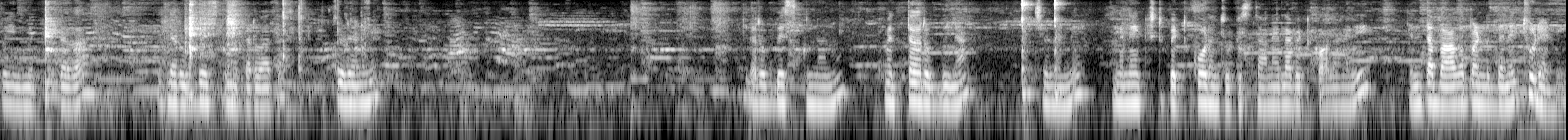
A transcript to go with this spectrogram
పోయింది మెత్తగా. ఇట్లా రుబ్బేసుకున్న తర్వాత చూడండి. ఇట్లా రుబ్బేసుకున్నాను. మెత్తగా రుబ్బిన. చూడండి. ఇంకా నెక్స్ట్ పెట్టుకోవడం చూపిస్తాను. ఎలా పెట్టుకోవాలనేది. ఎంత బాగా పండుద్ది అనేది చూడండి.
